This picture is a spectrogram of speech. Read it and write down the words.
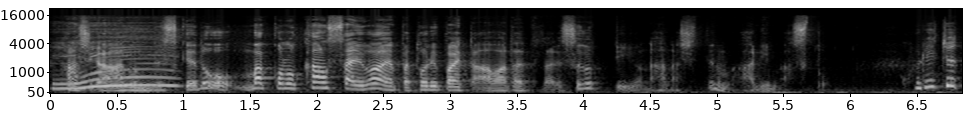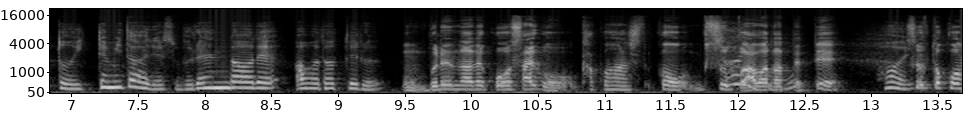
話があるんですけど、まあ、この関西はやっぱり鶏白湯泡立てたりするっていうような話っていうのもありますと。これちょっと行ってみたいです。ブレンダーで泡立てる。うん、ブレンダーでこう最後攪拌してこうスープ泡立てて、はい。するとこ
